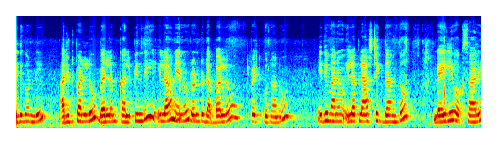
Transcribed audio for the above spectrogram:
ఇదిగోండి అరటిపళ్ళు బెల్లం కలిపింది. ఇలా నేను రెండు డబ్బాల్లో పెట్టుకున్నాను. ఇది మనం ఇలా ప్లాస్టిక్ దాంతో డైలీ ఒకసారి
